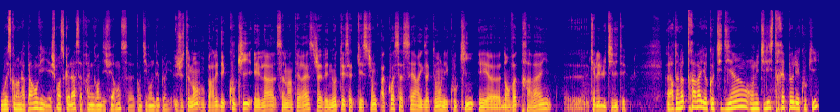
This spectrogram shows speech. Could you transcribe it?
ou est-ce qu'on n'en a pas envie? Et je pense que là, ça fera une grande différence euh, quand ils vont le déployer. Justement, vous parlez des cookies et là, ça m'intéresse. J'avais noté cette question. À quoi ça sert exactement les cookies? Et euh, dans votre travail, euh, quelle est l'utilité? Alors dans notre travail au quotidien, on utilise très peu les cookies,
